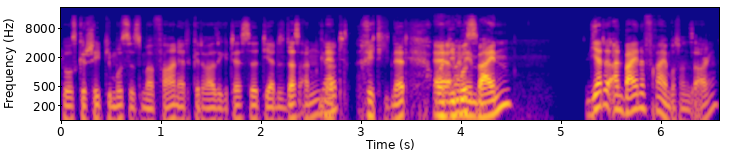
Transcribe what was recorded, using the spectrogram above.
losgeschickt, die musste es mal fahren, er hat quasi getestet, die hatte das angehabt, nett. richtig nett. Und äh, die musste, den Beinen? Die hatte an Beine frei, muss man sagen.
